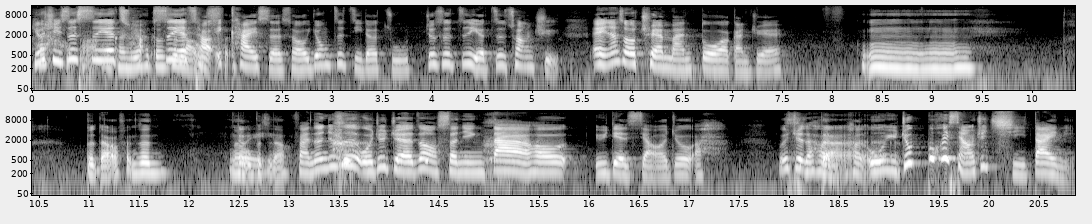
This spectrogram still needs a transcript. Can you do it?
尤其是四叶草，四叶草一开始的时候用自己的主，就是自己的自创曲，哎，那时候圈蛮多啊，感觉。嗯，不知道，反正那我不知道。反正就是，我就觉得这种声音大，然后雨点小了就啊，我就觉得很很无语，就不会想要去期待你。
